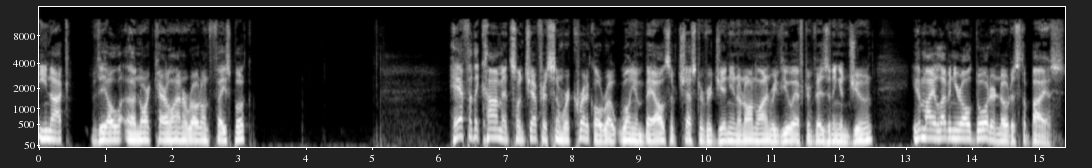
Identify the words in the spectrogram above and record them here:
Enochville, uh, North Carolina, wrote on Facebook. Half of the comments on Jefferson were critical, wrote William Bales of Chester, Virginia, in an online review after visiting in June. Even my 11 year old daughter noticed the bias.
